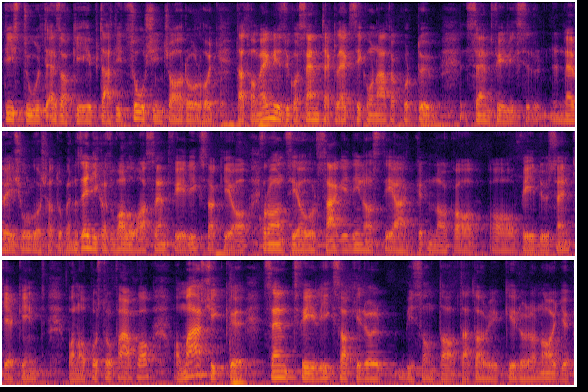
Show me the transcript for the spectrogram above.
tisztult ez a kép, tehát itt szó sincs arról, hogy, tehát ha megnézzük a szentek lexikonát, akkor több Szent Félix neve is olvasható benne. Az egyik az valóban Szent Félix, aki a franciaországi dinasztiáknak a, a védőszentjeként van apostrofálva. A másik Szent Félix, akiről viszont a, tehát akiről a nagy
